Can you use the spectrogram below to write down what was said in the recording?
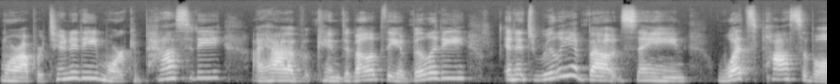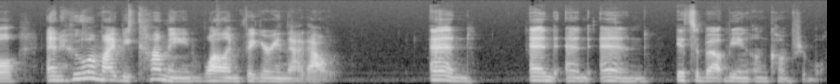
more opportunity, more capacity. I have can develop the ability and it's really about saying what's possible and who am I becoming while I'm figuring that out. And, and, and, and it's about being uncomfortable.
